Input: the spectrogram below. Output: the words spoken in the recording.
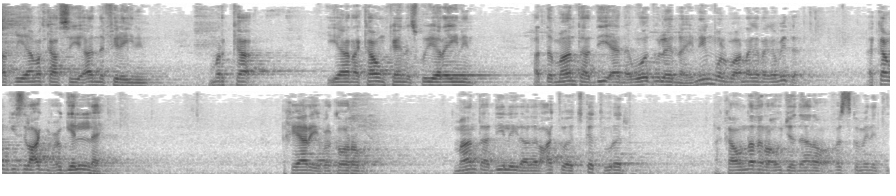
aad qiyaamo kaasiyo aadna filaynin. Marka yaan accountkeen isku yaraynin hadda maanta haddii aan awood u leenahay nin walba annaga naga mid ah accounkiisa lacag muxuu gelin lahay? Khiyaariya barka horaba maanta haddii la yihahdo lacagta waa iska tuuranta accounnadan waa ujeedaanoo first community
